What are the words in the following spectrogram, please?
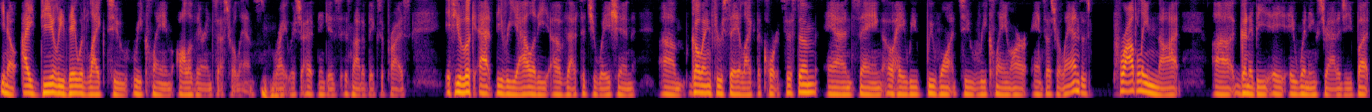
you know, ideally they would like to reclaim all of their ancestral lands, mm-hmm. right? Which I think is, is not a big surprise. If you look at the reality of that situation, um, going through, say, like the court system and saying, "Oh, hey, we we want to reclaim our ancestral lands," is probably not uh, going to be a, a winning strategy. But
